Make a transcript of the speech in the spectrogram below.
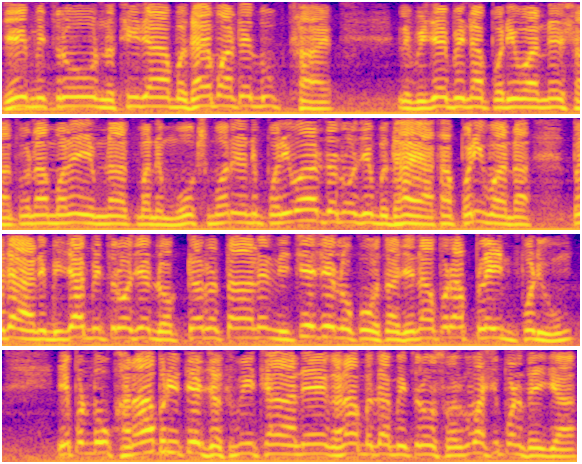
જે મિત્રો નથી રહ્યા બધા માટે દુઃખ થાય. એટલે વિજયભાઈના પરિવારને સાંત્વના મળે, એમના આત્માને મોક્ષ મળે અને પરિવારજનો જે બધા આખા પરિવારના બધા અને બીજા મિત્રો જે ડોક્ટર હતા અને નીચે જે લોકો હતા, જેના ઉપર આ પ્લેન પડ્યું, એ પણ બહુ ખરાબ રીતે જખમી થયા અને ઘણા બધા મિત્રો સ્વર્ગવાસી પણ થઈ ગયા.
